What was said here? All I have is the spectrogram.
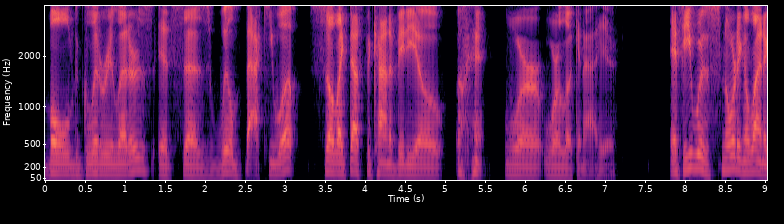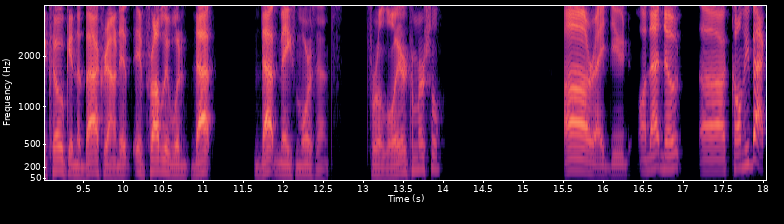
bold, glittery letters, it says "We'll back you up." So like that's the kind of video we're we're looking at here. If he was snorting a line of coke in the background, it, it probably would that that makes more sense for a lawyer commercial? All right, dude. On that note, uh, call me back.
